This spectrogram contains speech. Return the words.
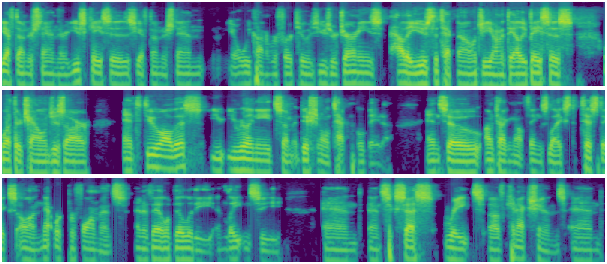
You have to understand their use cases. You have to understand you know we kind of refer to as user journeys how they use the technology on a daily basis what their challenges are and to do all this you, you really need some additional technical data and so i'm talking about things like statistics on network performance and availability and latency and and success rates of connections and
